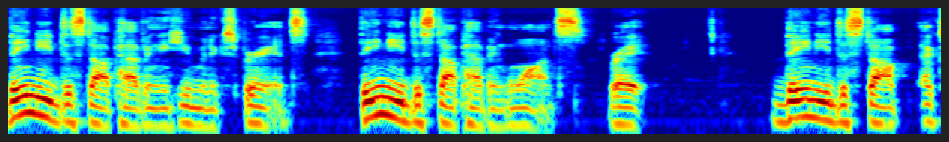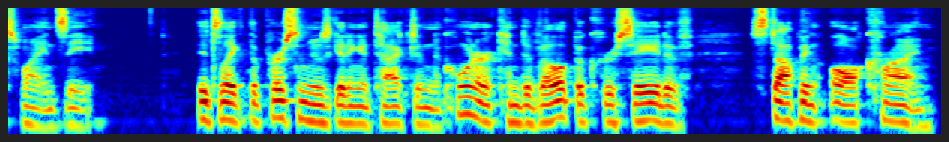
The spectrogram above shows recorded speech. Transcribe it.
they need to stop having a human experience. They need to stop having wants, right? They need to stop X, Y, and Z. It's like the person who's getting attacked in the corner can develop a crusade of stopping all crime.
